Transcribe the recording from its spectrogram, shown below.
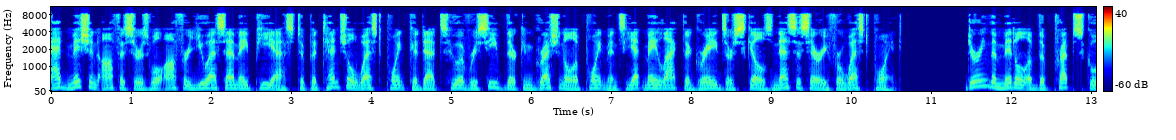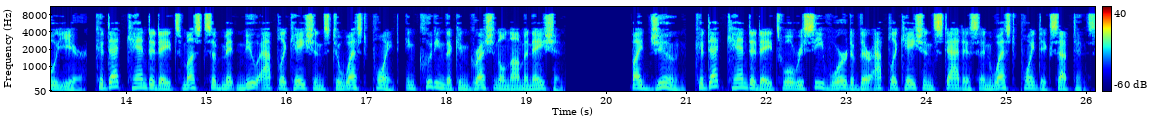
Admission officers will offer USMAPS to potential West Point cadets who have received their congressional appointments yet may lack the grades or skills necessary for West Point. During the middle of the prep school year, cadet candidates must submit new applications to West Point, including the congressional nomination. By June, cadet candidates will receive word of their application status and West Point acceptance.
